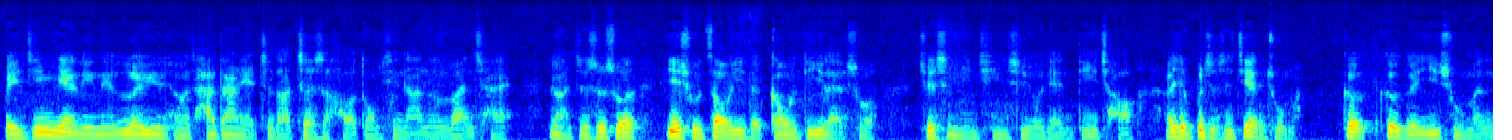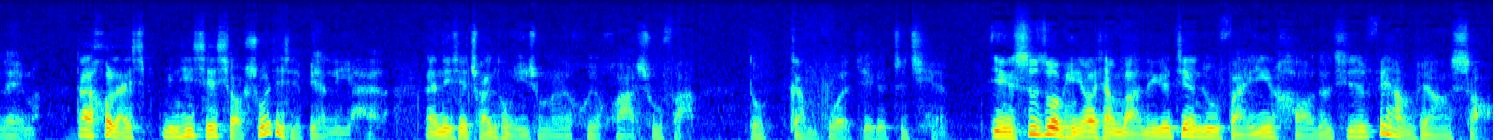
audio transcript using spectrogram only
北京面临那厄运的时候，他当然也知道这是好东西，哪能乱拆，对吧？只是说艺术造诣的高低来说，确实明清是有点低潮，而且不只是建筑嘛，各各个艺术门类嘛。但后来明清写小说这些变厉害了，但那些传统艺术门类，绘画、书法都干不过这个之前。影视作品要想把那个建筑反映好的，其实非常非常少。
